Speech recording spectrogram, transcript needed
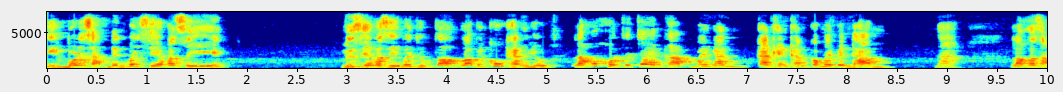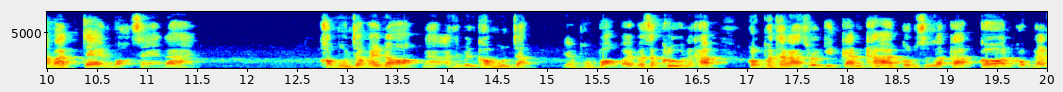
อีกบริษัทหนึ่งไม่เสียภาษี หรือเสียภาษีไม่ถูกต้อง เราเป็นคู่แข่งอยู่เราก็ควรจะแจ้งครับ ไม่งั้นการแข่งขันก็ไม่เป็นธรรมนะเราก็สามารถแจ้งเบาะแสได้ ข้อมูลจากภายนอกนะอาจจะเป็นข้อมูลจาก อย่างผมบอกไปเมื่อสักครู่นะครับ กรมพัฒนาธุรกิจการค้ากรมศุลกากร กรมการ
